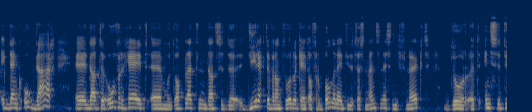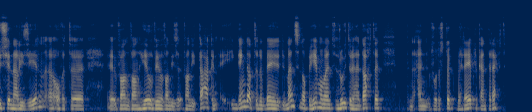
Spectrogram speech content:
Ik denk ook daar eh, dat de overheid eh, moet opletten dat ze de directe verantwoordelijkheid of verbondenheid die er tussen mensen is, niet fnuikt door het institutionaliseren eh, of het, eh, eh, van, van heel veel van die, van die taken. Ik denk dat er bij de mensen op een gegeven moment groeit er een gedachte, en, en voor een stuk begrijpelijk en terecht,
